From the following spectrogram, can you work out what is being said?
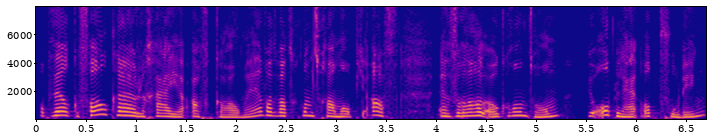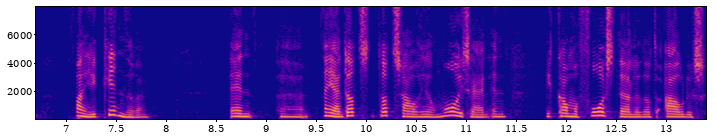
op welke valkuilen ga je afkomen? Hè? Wat, wat komt er allemaal op je af? En vooral ook rondom de opvoeding van je kinderen. En uh, nou ja, dat, dat zou heel mooi zijn. En ik kan me voorstellen dat ouders,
